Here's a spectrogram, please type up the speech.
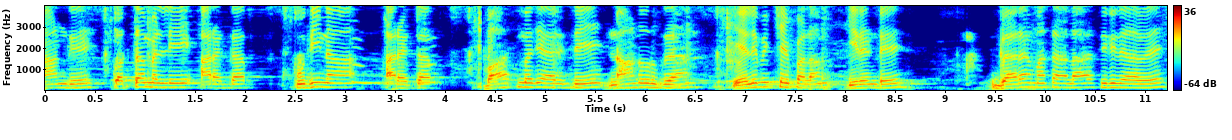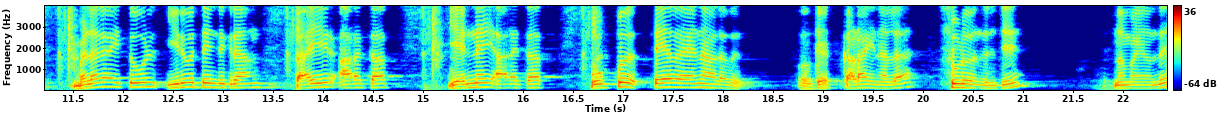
நான்கு கொத்தமல்லி அரை கப் புதினா அரை கப் பாஸ்மதி அரிசி நானூறு கிராம் எலுமிச்சை பழம் இரண்டு கரம் மசாலா சிறிதளவு மிளகாய் தூள் இருபத்தைந்து கிராம் தயிர் அரை கப் எண்ணெய் அரை கப் உப்பு தேவையான அளவு. ஓகே கடாய் நல்லா சூடு வந்துருச்சு. நம்ம வந்து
